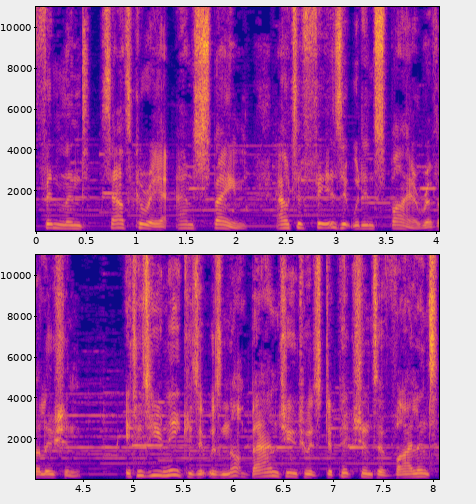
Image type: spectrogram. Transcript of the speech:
Finland, South Korea, and Spain out of fears it would inspire revolution. It is unique as it was not banned due to its depictions of violence,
